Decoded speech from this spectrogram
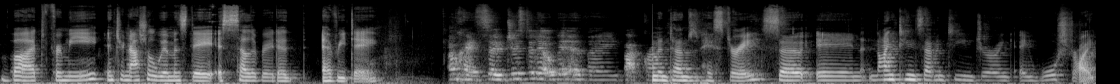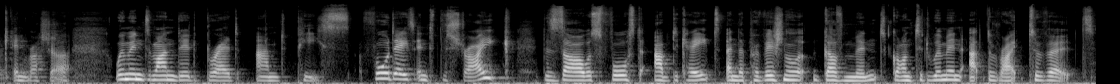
but for me, International Women's Day is celebrated every day. Okay, so just a little bit of a background in terms of history. So, in 1917, during a war strike in Russia, women demanded bread and peace. Four days into the strike, the Tsar was forced to abdicate, and the provisional government granted women at the right to vote.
